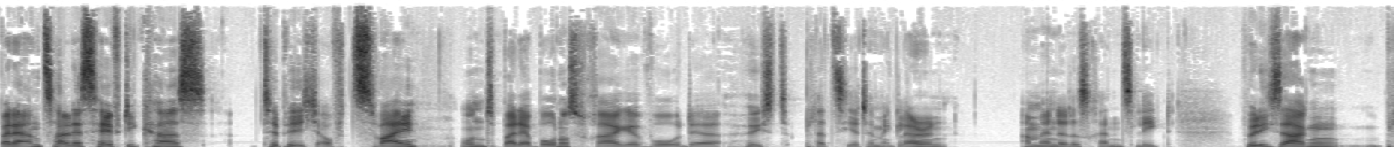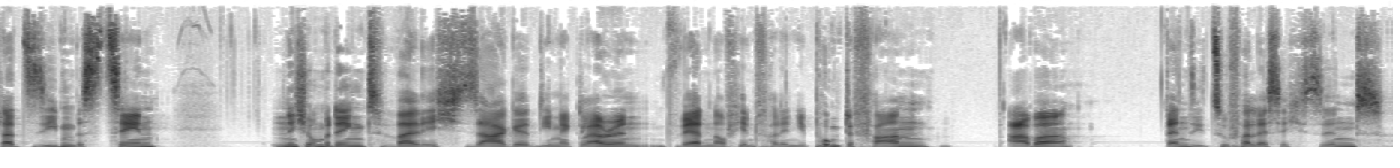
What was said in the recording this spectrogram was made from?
Bei der Anzahl der Safety Cars tippe ich auf zwei und bei der Bonusfrage, wo der höchst platzierte McLaren am Ende des Rennens liegt, würde ich sagen Platz 7 bis 10. Nicht unbedingt, weil ich sage, die McLaren werden auf jeden Fall in die Punkte fahren, aber wenn sie zuverlässig sind,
